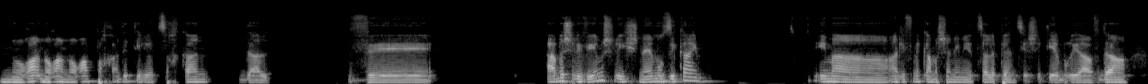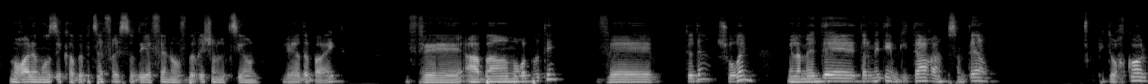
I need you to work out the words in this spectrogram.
נורא נורא נורא פחדתי להיות שחקן דל. ואבא שלי ואימא שלי, שניהם מוזיקאים. אימא עד לפני כמה שנים יצאה לפנסיה, שתהיה בריאה, עבדה מורה למוזיקה בבית ספר יסודי יפה נוף בראשון לציון, ליד הבית, ואבא מורה פרטי, ואתה יודע, שורים, מלמד uh, תלמידים, גיטרה, פסנתר, פיתוח קול.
